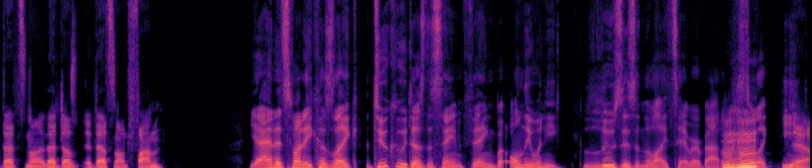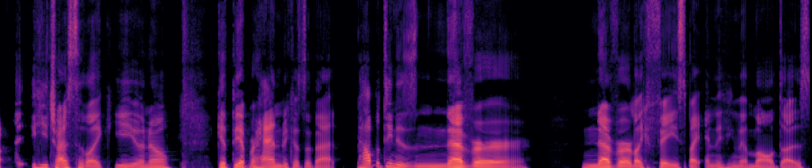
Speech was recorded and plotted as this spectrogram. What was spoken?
that's not that does that's not fun. Yeah, and it's funny because like Dooku does the same thing, but only when he loses in the lightsaber battle. So Mhm. like he Yeah. he tries to like you know get the upper hand because of that. Palpatine is never never like phased by anything that Maul does.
